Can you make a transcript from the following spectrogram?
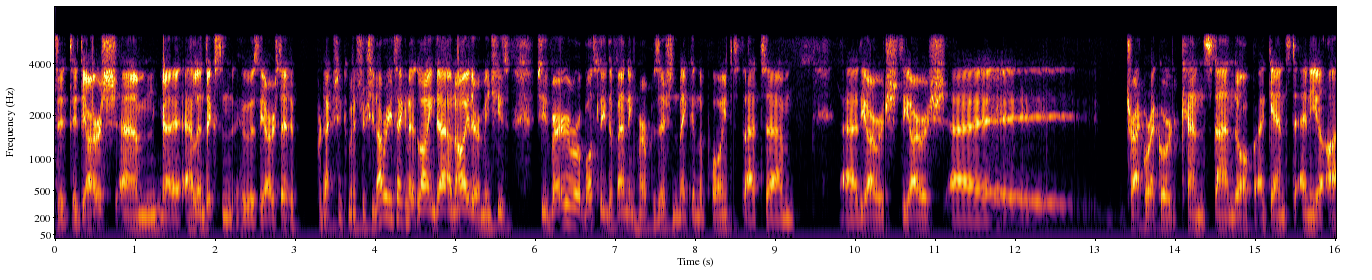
the, the, the, Irish um, uh, Helen Dixon, who is the Irish Data Protection Commissioner, she's not really taking it lying down either. I mean, she's she's very robustly defending her position, making the point that um, uh, the Irish the Irish uh, track record can stand up against any uh,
